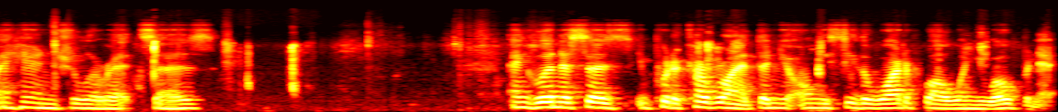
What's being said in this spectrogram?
a hinge, Lorette says. And Glenna says you put a cover on it, then you only see the waterfall when you open it.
